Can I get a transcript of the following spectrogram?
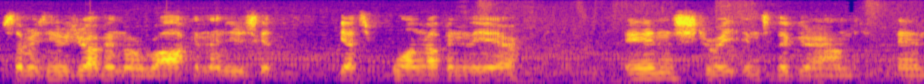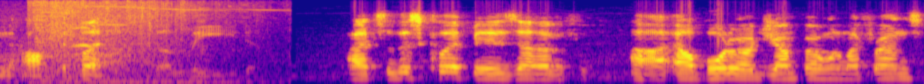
for some reason you drive into a rock and then you just get gets flung up into the air and straight into the ground and off the cliff. Alright, so this clip is of uh, El Bordero Jumper, one of my friends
